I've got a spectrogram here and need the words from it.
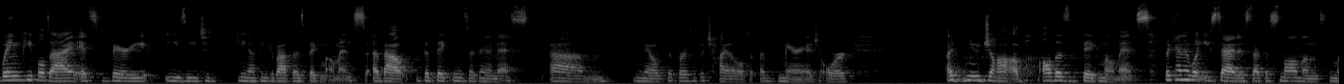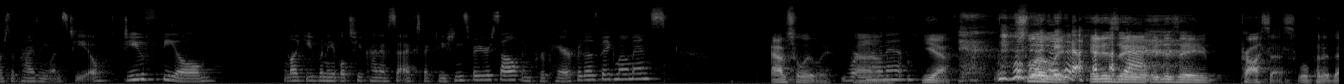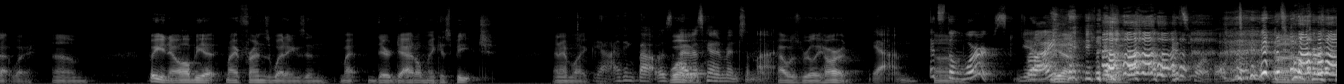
when people die, it's very easy to you know think about those big moments, about the big things they're gonna miss. Um, you know, the birth of a child, a marriage, or a new job. All those big moments. But kind of what you said is that the small moments, are the more surprising ones to you. Do you feel like you've been able to kind of set expectations for yourself and prepare for those big moments? Absolutely. Um, Working on it? Yeah. Slowly. It is a it is a process, we'll put it that way. Um, but you know, I'll be at my friends' weddings and my their dad will make a speech. And I'm like, yeah, I think that was. Whoa. I was gonna mention that. that was really hard. Yeah. It's the worst, yeah. right? Yeah. It's horrible.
